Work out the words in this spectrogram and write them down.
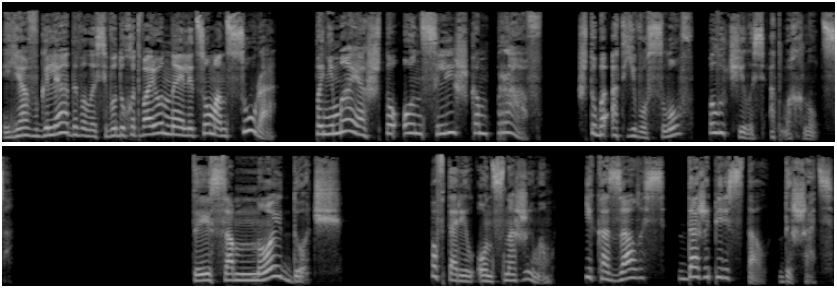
Я вглядывалась в одухотворенное лицо Мансура, понимая, что он слишком прав, чтобы от его слов получилось отмахнуться. «Ты со мной, дочь?» — повторил он с нажимом и, казалось, даже перестал дышать.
